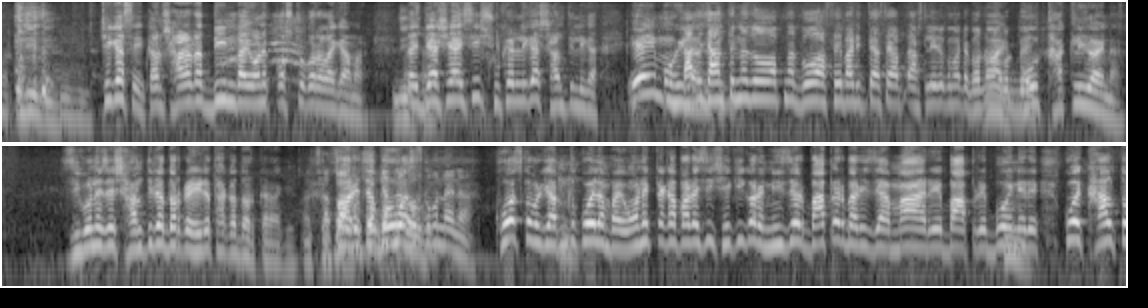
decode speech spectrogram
দরকার। জি জি। ঠিক আছে? কারণ সারাটা দিন ভাই অনেক কষ্ট করা লাগে আমার। তাই দেশে আইছি সুখের লিগা শান্তির লিগা। এই মহিলা আপনি জানতেন না যে আপনার বউ আছে বাড়িতে আছে আসলে এরকম একটা ঘটনা ঘটবে? বউ থাকলেই হয় না। জীবনে যে শান্তিটা দরকার এটা থাকা দরকার আগে। আচ্ছা বাড়িতে বউ আছে। খোঁজ খবর নাই না? খোঁজ খবর কি? আমি তো কইলাম ভাই অনেক টাকা পাঠাইছি সে কি করে? নিজের বাপের বাড়ি যা মা রে বাপ রে বোনে রে। কই খালতো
